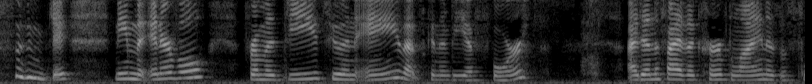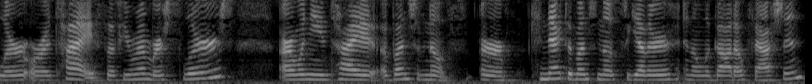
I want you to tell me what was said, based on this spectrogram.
okay? Name the interval from a D to an A, that's gonna be a fourth. Identify the curved line as a slur or a tie. So if you remember, slurs are when you tie a bunch of notes or connect a bunch of notes together in a legato fashion.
